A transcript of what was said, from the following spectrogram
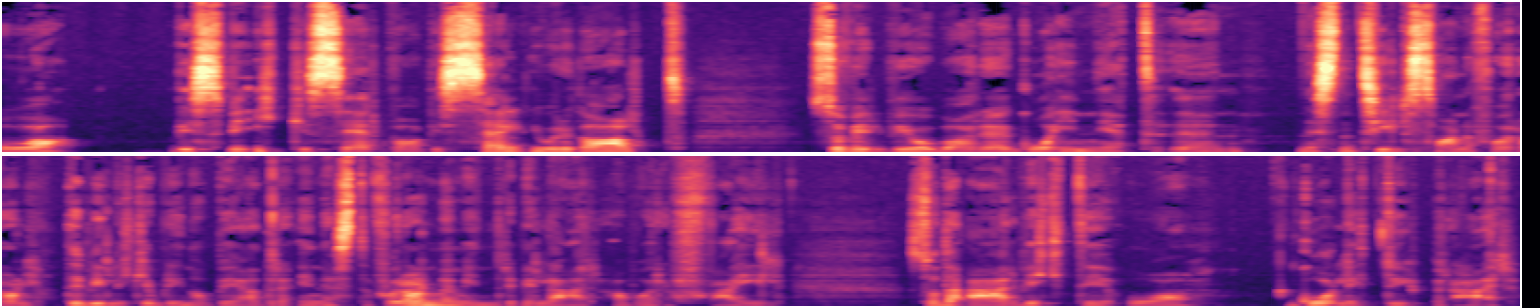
Og hvis vi ikke ser hva vi selv gjorde galt, så vil vi jo bare gå inn i et eh, nesten tilsvarende forhold. Det vil ikke bli noe bedre i neste forhold med mindre vi lærer av våre feil. Så det er viktig å gå litt dypere her.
